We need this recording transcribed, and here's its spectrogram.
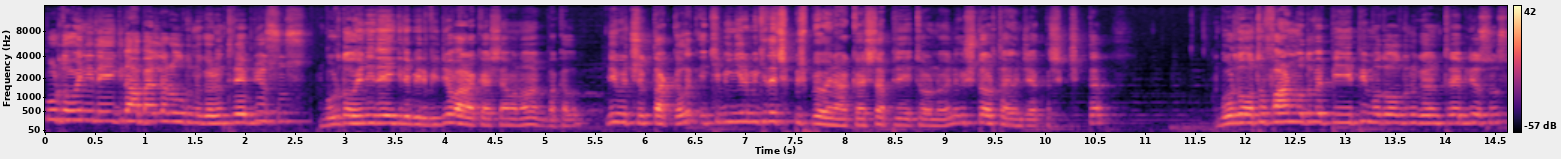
Burada oyun ile ilgili haberler olduğunu görüntüleyebiliyorsunuz. Burada oyun ile ilgili bir video var arkadaşlar hemen ona bir bakalım. 1,5 dakikalık 2022'de çıkmış bir oyun arkadaşlar Play Turn oyunu. 3-4 ay önce yaklaşık çıktı. Burada Auto Farm modu ve PvP modu olduğunu görüntüleyebiliyorsunuz.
